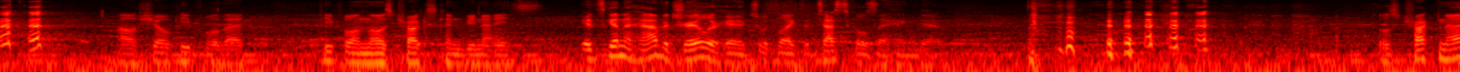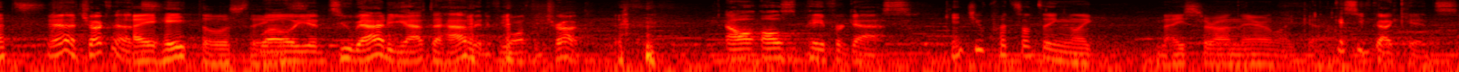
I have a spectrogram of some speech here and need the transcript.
I'll show people that people in those trucks can be nice. It's gonna have a trailer hitch with like the testicles that hang down. Those truck nuts? Yeah, truck nuts. I hate those things. Well, yeah, too bad. You have to have it if you want the truck. I'll also pay for gas. Can't you put something like nicer on there, like uh, I a, guess you've got kids.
